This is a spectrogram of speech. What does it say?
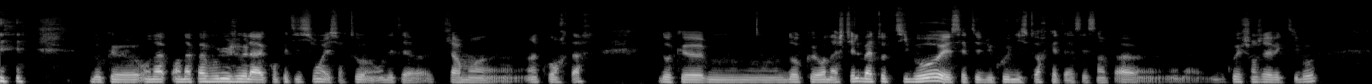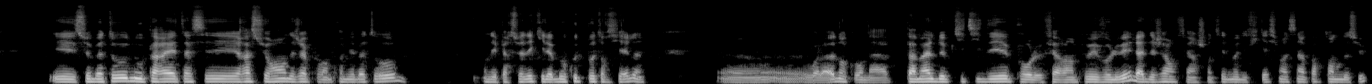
donc on n'a on pas voulu jouer la compétition et surtout on était clairement un coup en retard. Donc, euh, donc euh, on a acheté le bateau de Thibaut et c'était du coup une histoire qui était assez sympa. On a beaucoup échangé avec Thibaut. Et ce bateau nous paraît assez rassurant déjà pour un premier bateau. On est persuadé qu'il a beaucoup de potentiel. Euh, voilà, donc on a pas mal de petites idées pour le faire un peu évoluer. Là déjà, on fait un chantier de modification assez important dessus.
